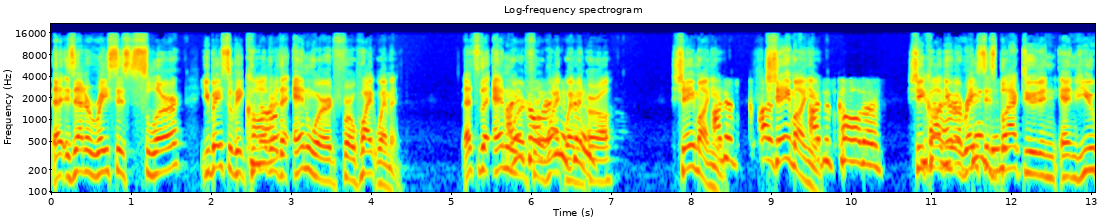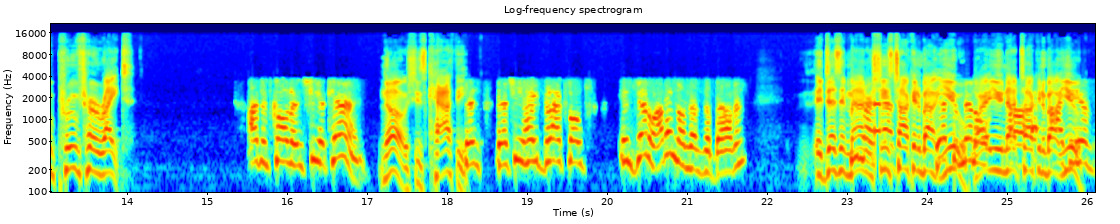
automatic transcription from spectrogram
That, is that a racist slur? You basically called No. her the N word for white women. That's the N word for white women. Earl. Shame on you. I just, I, Shame on you. I just called her. She You called you a racist black dude, and, and you proved her right. I just called her she a Karen. No, she's Kathy. That, that she hate black folks in general. I don't know nothing about her. It doesn't matter. might She's talking about you. Why are you not uh, talking about you? ideas-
